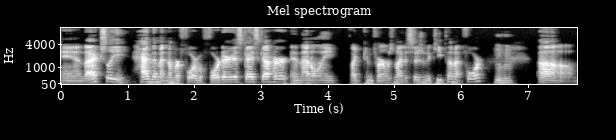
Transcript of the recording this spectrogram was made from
and I actually had them at number four before Derrius Guice got hurt, and that only like confirms my decision to keep them at 4 Mhm. Um,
